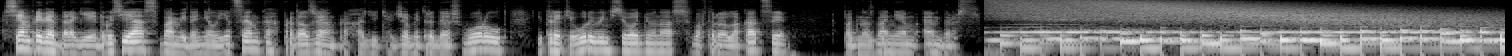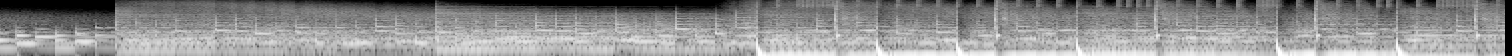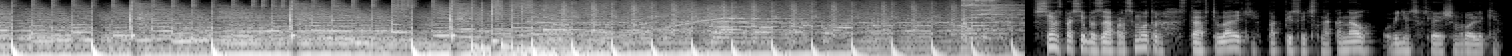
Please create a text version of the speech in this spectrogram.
Всем привет, дорогие друзья, с вами Данил Яценко. Продолжаем проходить Geometry Dash World. И третий уровень сегодня у нас во второй локации под названием Embers. Всем спасибо за просмотр, ставьте лайки, подписывайтесь на канал, увидимся в следующем ролике.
